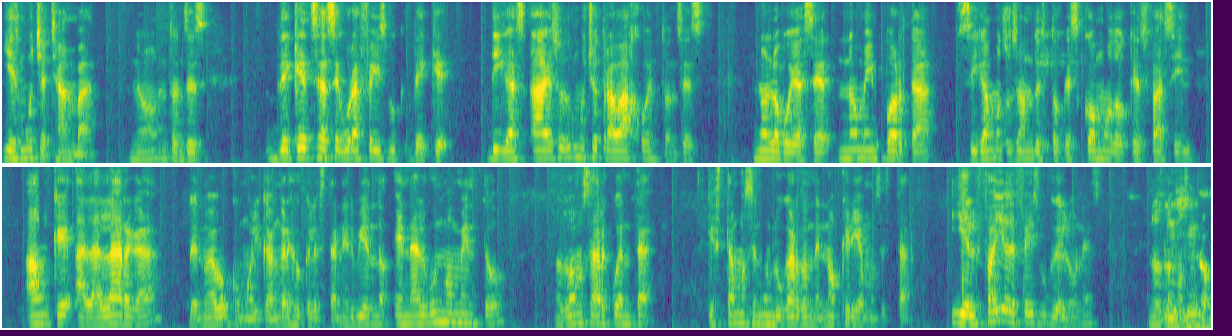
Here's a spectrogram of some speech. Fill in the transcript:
y es mucha chamba, ¿no? Entonces, ¿de qué se asegura Facebook? De que digas, ah, eso es mucho trabajo, entonces no lo voy a hacer, no me importa, sigamos usando esto que es cómodo, que es fácil, aunque a la larga, de nuevo, como el cangrejo que le están hirviendo, en algún momento nos vamos a dar cuenta estamos en un lugar donde no queríamos estar. Y el fallo de Facebook de lunes nos lo mostró.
